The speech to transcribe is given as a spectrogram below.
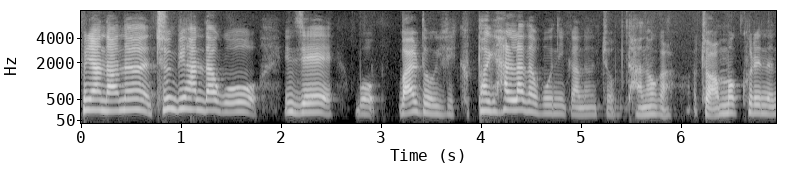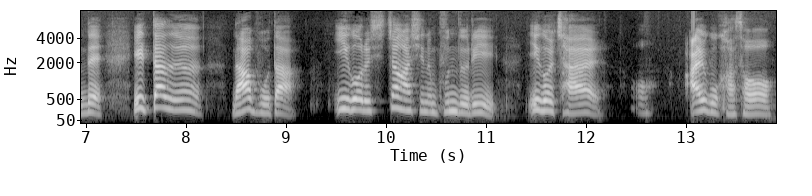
그냥 나는 준비한다고 이제 뭐 말도 이렇게 급하게 하려다 보니까는 좀 단어가 좀 안 먹고 그랬는데 일단은 나보다 이거를 시청하시는 분들이 이걸 잘 어, 알고 가서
